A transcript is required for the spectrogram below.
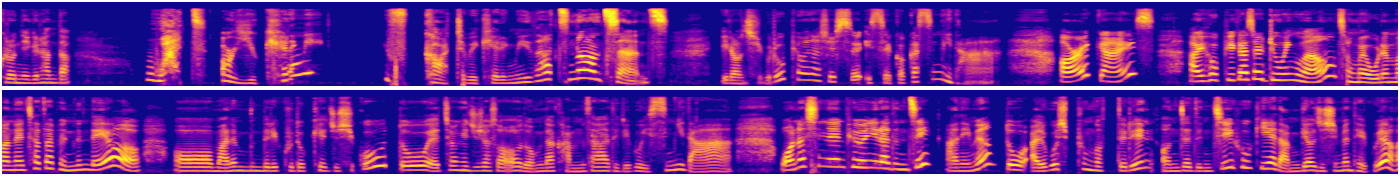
그런 얘기를 한다. What? Are you kidding me? You've got to be kidding me. That's nonsense. 이런 식으로 표현하실 수 있을 것 같습니다. Alright, guys. I hope you guys are doing well. 정말 오랜만에 찾아뵙는데요. 어, 많은 분들이 구독해주시고 또 애청해주셔서 너무나 감사드리고 있습니다. 원하시는 표현이라든지 아니면 또 알고 싶은 것들은 언제든지 후기에 남겨주시면 되고요.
